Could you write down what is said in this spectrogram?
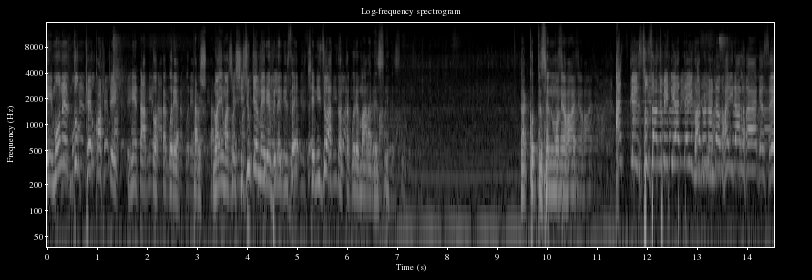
এই মনের দুঃখে, কষ্টে মেয়েটা আত্মহত্যা করে তার নয় মাসে শিশুকে মেরে ফেলে দিছে, সে নিজেও আত্মহত্যা করে মারা গেছে। রাগ করতেছেন মনে হয়? আজকে সোশ্যাল মিডিয়াতে এই ঘটনাটা ভাইরাল হয়ে গেছে।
